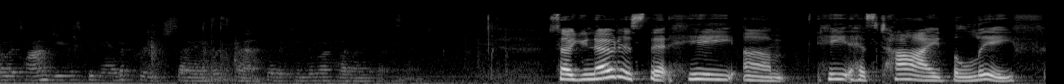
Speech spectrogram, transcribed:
From the time Jesus began to preach, saying, Repent, for the kingdom of heaven is at hand. So you notice that he um, he has tied belief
